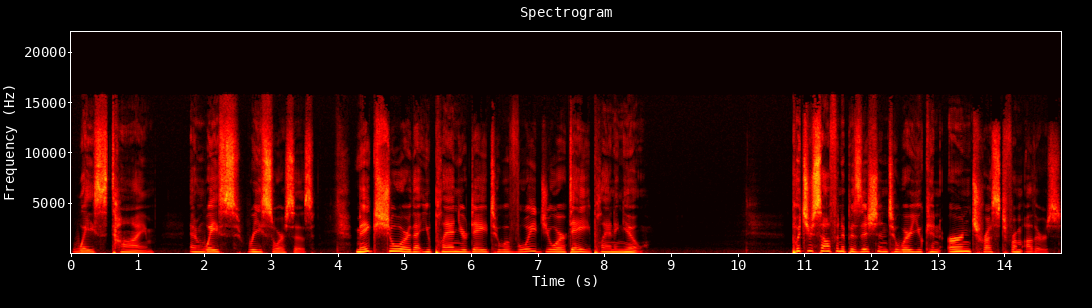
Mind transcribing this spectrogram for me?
wastes time and wastes resources. Make sure that you plan your day to avoid your day planning you. Put yourself in a position to where you can earn trust from others.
